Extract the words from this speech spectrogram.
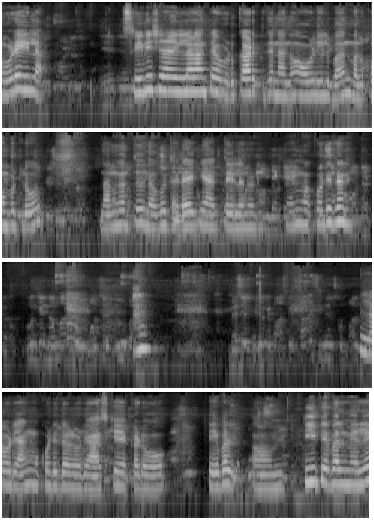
ನೋಡೇ ಇಲ್ಲ. ಶ್ರೀನಿಶ ಇಲ್ಲ ಅಂತ ಹುಡುಕಾಡ್ತಿದ್ದೆ ನಾನು. ಅವಳು ಇಲ್ಲಿ ಬಂದು ಮಲ್ಕೊಂಡ್ಬಿಟ್ಲು. ನನಗಂತೂ ನಗು ತಡೆಯೋಕ್ಕೆ ಆಗ್ತಾ ಇಲ್ಲ ನೋಡಿ. ಹೆಂಗೆ ಮಲ್ಕೊಂಡಿದ್ದಾಳೆ ನೋಡಿ, ಹೆಂಗೆ ಮಲ್ಕೊಂಡಿದ್ದಾಳೆ ನೋಡಿ. ಹಾಸಿಗೆ ಕಡೆ ಟೇಬಲ್ ಟೀ ಟೇಬಲ್ ಮೇಲೆ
